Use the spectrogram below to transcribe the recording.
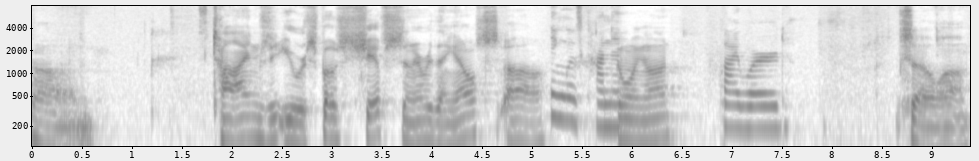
um, times that you were supposed, to shifts and everything else uh, Thing was kind of going on. by word. So um,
